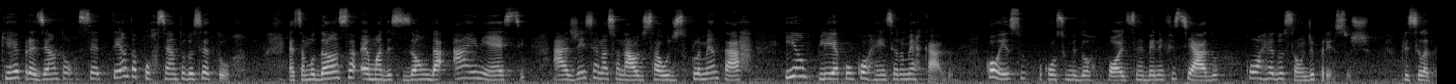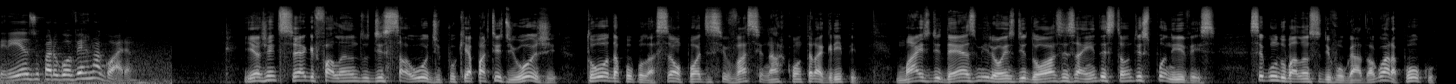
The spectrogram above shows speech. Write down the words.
que representam 70% do setor. Essa mudança é uma decisão da ANS, a Agência Nacional de Saúde Suplementar, e amplia a concorrência no mercado. Com isso, o consumidor pode ser beneficiado com a redução de preços. Priscila Terezo para o Governo Agora. E a gente segue falando de saúde, porque a partir de hoje, toda a população pode se vacinar contra a gripe. Mais de 10 milhões de doses ainda estão disponíveis. Segundo o balanço divulgado agora há pouco,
